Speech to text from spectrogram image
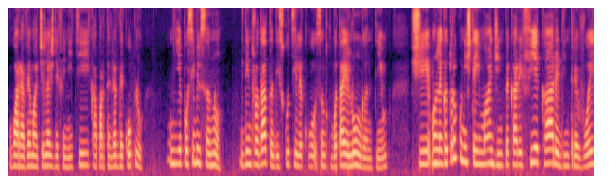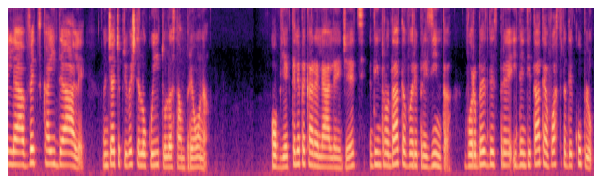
Oare avem aceleași definiții ca partener de cuplu? E posibil să nu. Dintr-o dată, discuțiile cu, sunt cu bătaie lungă în timp și în legătură cu niște imagini pe care fiecare dintre voi le aveți ca ideale în ceea ce privește locuitul ăsta împreună. Obiectele pe care le alegeți, dintr-o dată vă reprezintă, vorbesc despre identitatea voastră de cuplu.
